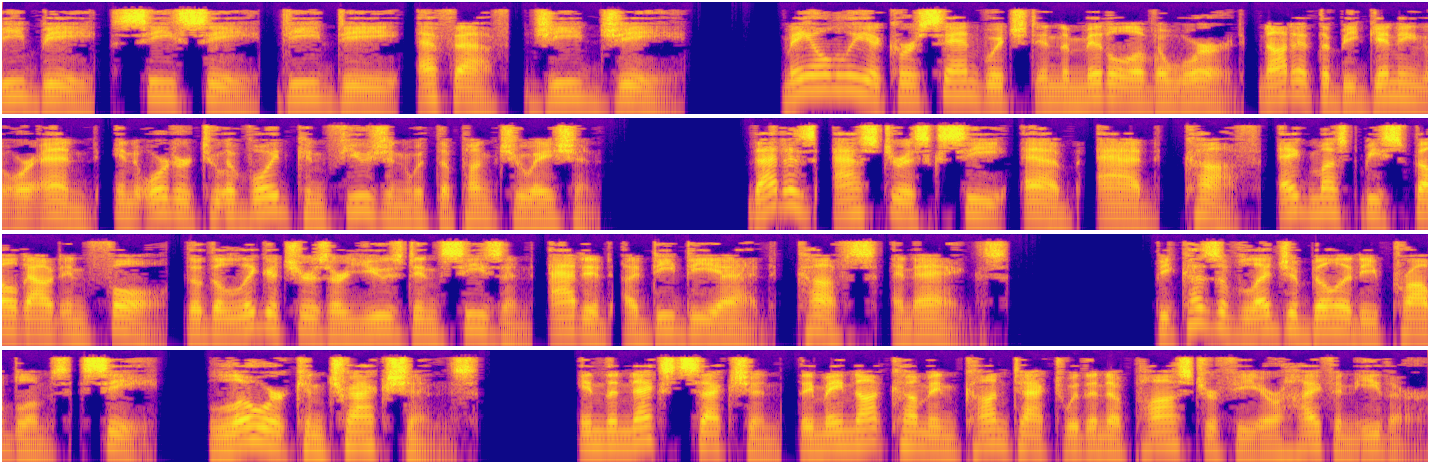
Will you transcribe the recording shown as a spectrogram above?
BB, CC, DD, FF, GG may only occur sandwiched in the middle of a word, not at the beginning or end, in order to avoid confusion with the punctuation. That is, asterisk c, eb, ad, cuff, egg must be spelled out in full, though the ligatures are used in season, added a dd ed, cuffs, and eggs. Because of legibility problems see lower contractions. In the next section, they may not come in contact with an apostrophe or hyphen either.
